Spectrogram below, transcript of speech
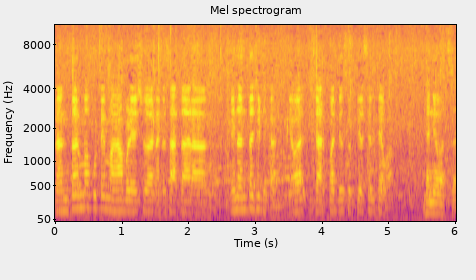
नंतर मग कुठे महाबळेश्वर नाही सातारा हे नंतरचे ठिकाण. जेव्हा चार पाच दिवस सुट्टी असेल तेव्हा. धन्यवाद सर.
